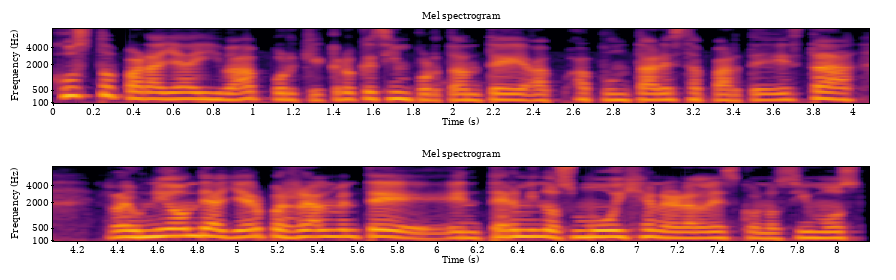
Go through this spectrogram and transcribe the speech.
justo para allá iba, porque creo que es importante apuntar esta parte. Esta reunión de ayer, pues realmente en términos muy generales conocimos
